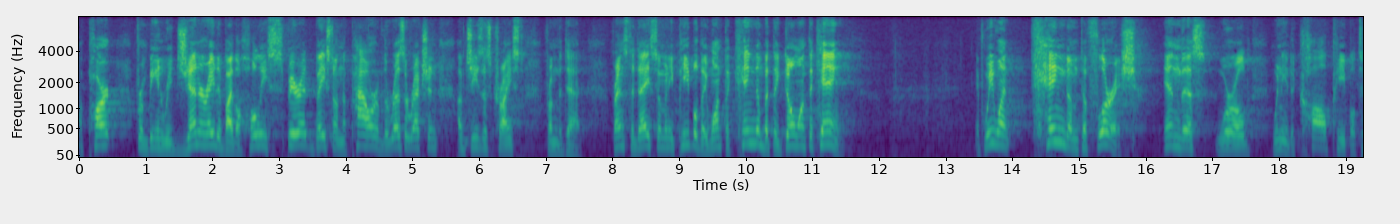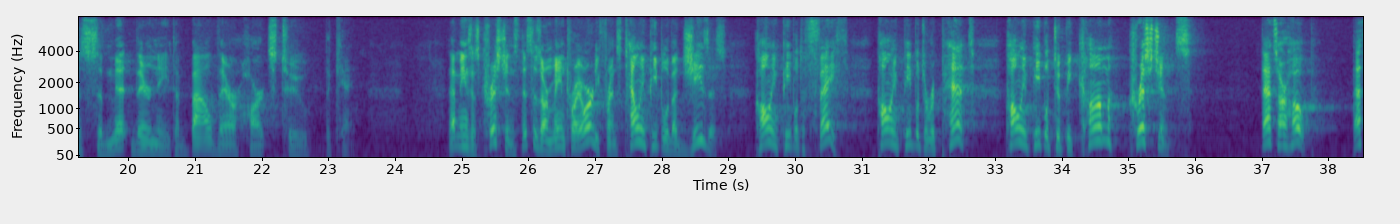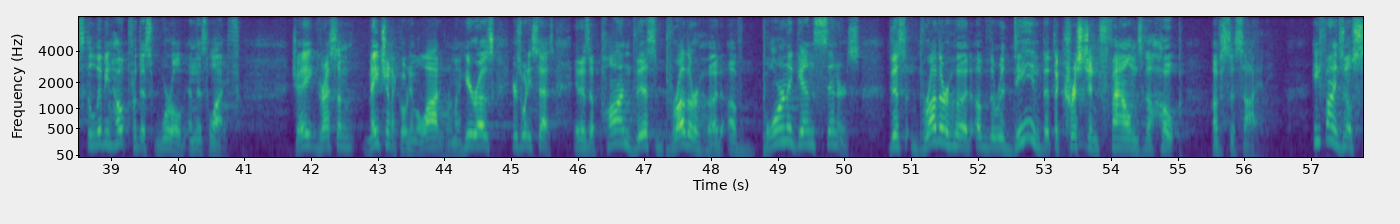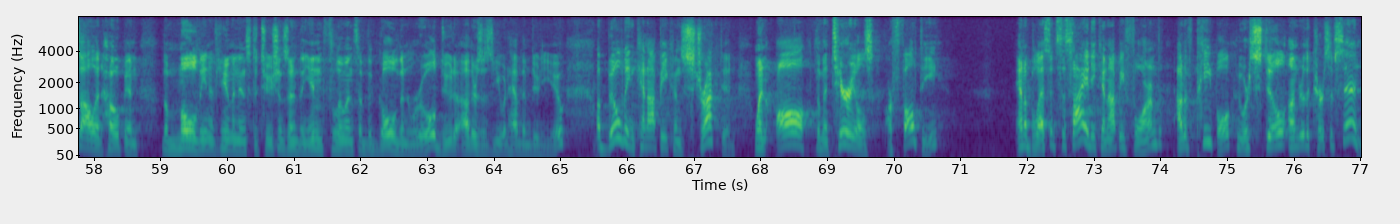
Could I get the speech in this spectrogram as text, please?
apart from being regenerated by the Holy Spirit based on the power of the resurrection of Jesus Christ from the dead. Friends, today, so many people, they want the kingdom, but they don't want the king. If we want kingdom to flourish in this world, we need to call people to submit their knee, to bow their hearts to the king. That means, as Christians, this is our main priority, friends, telling people about Jesus calling people to faith, calling people to repent, calling people to become Christians. That's our hope. That's the living hope for this world and this life. J. Gresham Machen, I quote him a lot, one of my heroes. Here's what he says It is upon this brotherhood of born again sinners, this brotherhood of the redeemed, that the Christian founds the hope of society. He finds no solid hope in the molding of human institutions under the influence of the golden rule, do to others as you would have them do to you. A building cannot be constructed when all the materials are faulty, and a blessed society cannot be formed out of people who are still under the curse of sin.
